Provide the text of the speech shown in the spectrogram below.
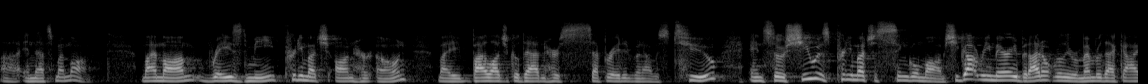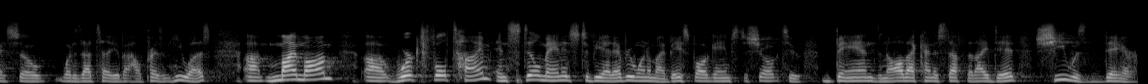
uh, and that's my mom. My mom raised me pretty much on her own. My biological dad and her separated when I was two, and so she was pretty much a single mom. She got remarried, but I don't really remember that guy, so what does that tell you about how present he was? Um, my mom uh, worked full time and still managed to be at every one of my baseball games, to show up to bands and all that kind of stuff that I did. She was there,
